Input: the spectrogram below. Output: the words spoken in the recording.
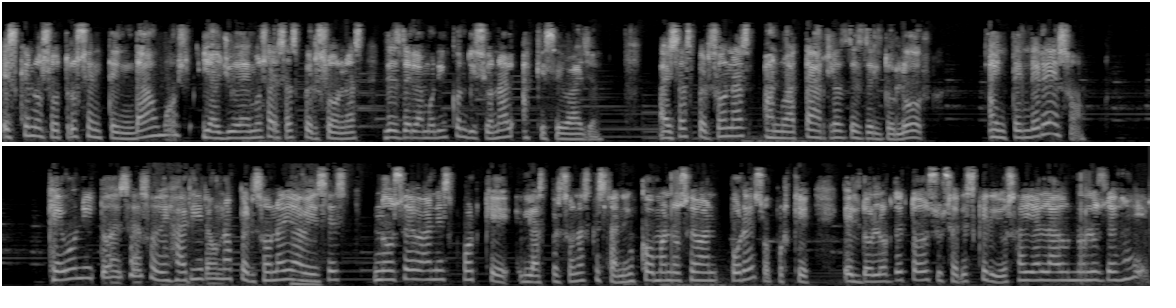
es que nosotros entendamos y ayudemos a esas personas desde el amor incondicional a que se vayan, a esas personas a no atarlas desde el dolor, a entender eso. Qué bonito es eso, dejar ir a una persona y a veces no se van es porque las personas que están en coma no se van por eso, porque el dolor de todos sus seres queridos ahí al lado no los deja ir.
